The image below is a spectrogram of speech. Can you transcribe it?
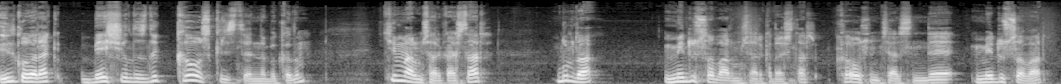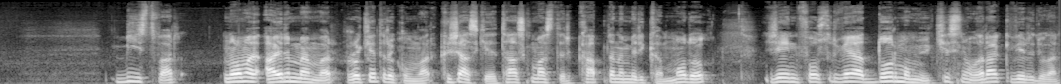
İlk olarak 5 yıldızlı Kaos kristaline bakalım. Kim varmış arkadaşlar? Burada Medusa varmış arkadaşlar. Kaos'un içerisinde Medusa var. Beast var. Normal Iron Man var. Rocket Raccoon var. Kış Askeri, Taskmaster, Kaptan Amerika, Modok, Jane Foster veya Dormammu'yu kesin olarak veriyorlar.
